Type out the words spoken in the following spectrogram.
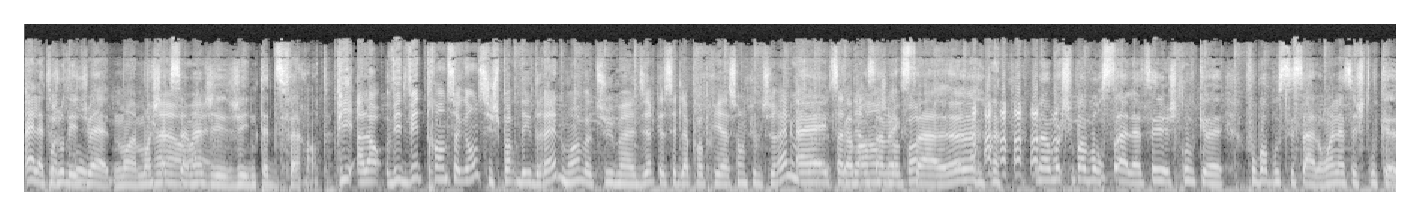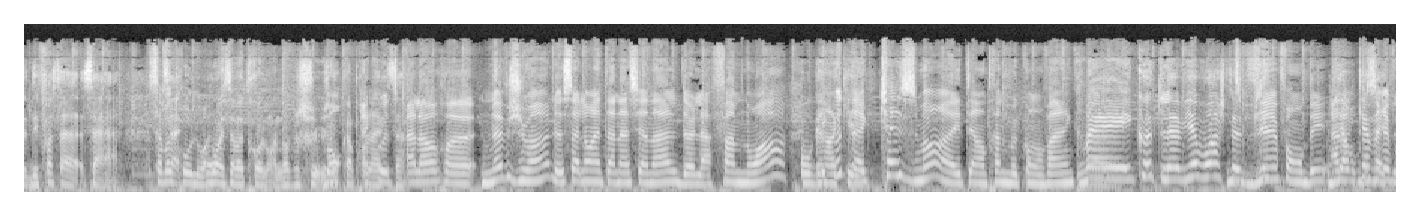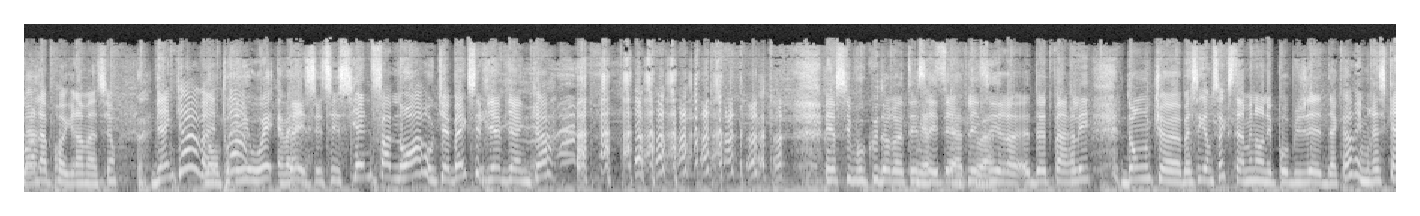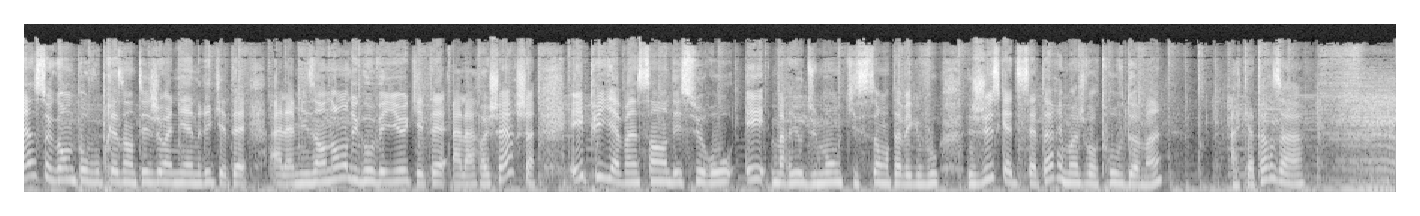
Elle a toujours des dreads. Moi, moi chaque Ah, semaine, ouais. j'ai- une tête différente. Puis, alors, vite, vite, 30 secondes, si je porte des dreads, moi, vas-tu me dire que c'est de l'appropriation culturelle ou Hey, ça, tu ça commences avec pas? ça. euh. non, moi je suis pas pour ça là. Je trouve que faut pas pousser ça loin là. Je trouve que des fois ça ça Ça va trop loin. Ouais, ça va trop loin. Donc je, Bon, écoute, ça. alors, euh, 9 juin, le Salon international de la femme noire. Au Grand écoute, t'as quasiment été en train de me convaincre. Ben écoute, là, viens voir, je te euh, dis. bien fondé. Alors, vous irez voir la programmation. Bianca va être là. Oui, va Ben, c'est- S'il y a une femme noire au Québec, c'est bien Bianca. Merci beaucoup, Dorothée. Ça a Merci été un toi. plaisir euh, de te parler. Donc, euh, ben, c'est comme ça que se termine. On n'est pas obligé d'être d'accord. Il me reste 15 secondes pour vous présenter Joanie Henry qui était à la mise en onde, Hugo Veilleux qui était à la recherche. Et puis, il y a Vincent Dessureau et Mario Dumont qui sont avec vous jusqu'à 17h. Et moi, je vous retrouve demain à 14h.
